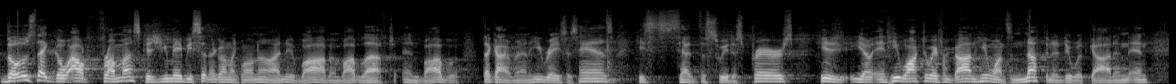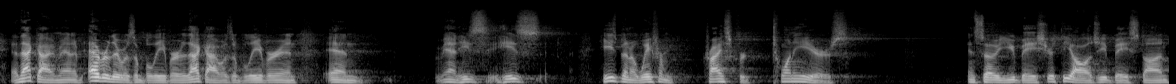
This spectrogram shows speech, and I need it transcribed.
those that go out from us, because you may be sitting there going like, well, no, I knew Bob, and Bob left. And Bob, that guy, man, he raised his hands. He said the sweetest prayers. He, you know, and he walked away from God, and he wants nothing to do with God. And, and, and that guy, man, if ever there was a believer, that guy was a believer. And, and man, he's, he's, he's been away from Christ for 20 years. And so you base your theology based on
